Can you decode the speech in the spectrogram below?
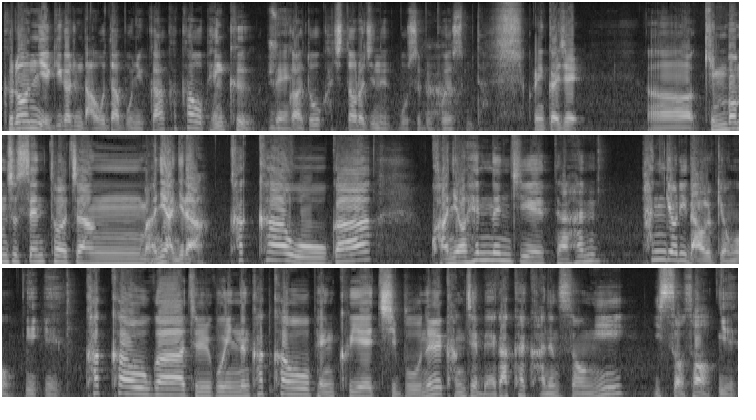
그런 얘기가 좀 나오다 보니까 카카오뱅크 네. 주가도 같이 떨어지는 모습을 아. 보였습니다. 그러니까 이제 어, 김범수 센터장만이 아니라 카카오가 관여했는지에 대한 판결이 나올 경우 예, 예. 카카오가 들고 있는 카카오뱅크의 지분을 강제 매각할 가능성이 있어서 예.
